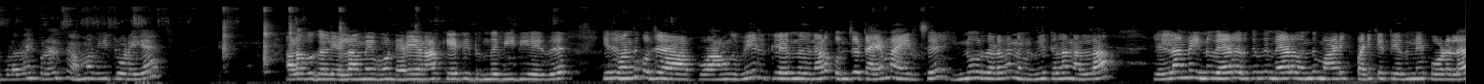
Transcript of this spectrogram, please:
இவ்வளோதான் ஃப்ரெண்ட்ஸ் நம்ம வீட்டுடைய அளவுகள் எல்லாமே நிறைய நாள் கேட்டுட்டு இருந்த வீடியோ இது. இது வந்து கொஞ்சம் அப்போ அவங்க வீட்டில் இருந்ததுனால கொஞ்சம் டைம் ஆயிடுச்சு இன்னொரு தடவை நம்ம வீட்டெல்லாம் நல்லா எல்லாமே இன்னும் வேலை இருக்குது. மேலே வந்து மாடிக்கு படிக்கட்டு எதுவுமே போடலை.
